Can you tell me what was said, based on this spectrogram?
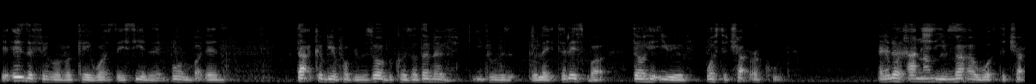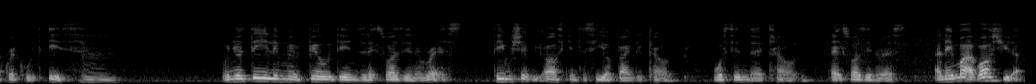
it is the thing of okay once they see it and then boom, but then that could be a problem as well because I don't know if you can res- relate to this, but they'll hit you with what's the track record, and it What's don't actually numbers? matter what the track record is hmm. When you're dealing with buildings and XYZ and the rest, people shouldn't be asking to see your bank account, what's in the account, XYZ and the rest. And they might have asked you that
